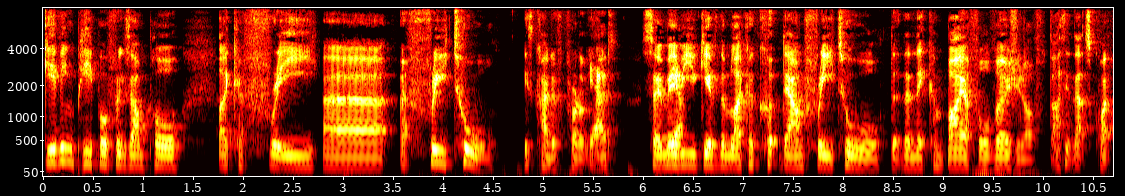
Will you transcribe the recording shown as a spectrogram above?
giving people, for example, like a free uh, a free tool is kind of product led. Yeah. So maybe Yeah. you give them like a cut down free tool that then they can buy a full version of. I think that's quite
